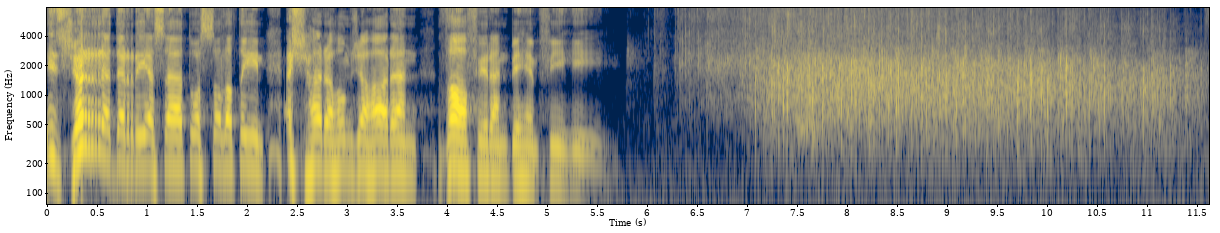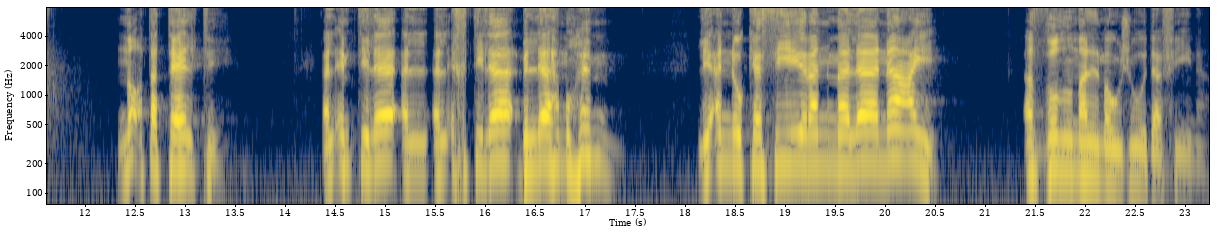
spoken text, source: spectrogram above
إذ جرد الرياسات والسلاطين أشهرهم جهارا ظافرا بهم فيه. النقطة الثالثة الامتلاء الاختلاء بالله مهم لأنه كثيرا ما لا نعي الظلمة الموجودة فينا.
